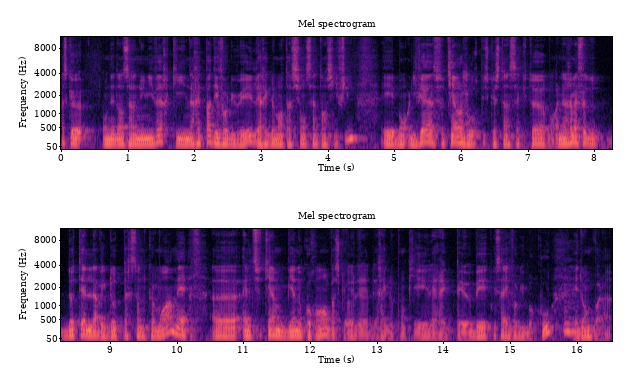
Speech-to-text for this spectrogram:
parce qu'on est dans un univers qui n'arrête pas d'évoluer, les réglementations s'intensifient. Et bon, Olivia se tient un jour, puisque c'est un secteur. Bon, elle n'a jamais fait d'hôtel avec d'autres personnes que moi, mais euh, elle se tient bien au courant parce que les, règles pompiers, les règles PEB, tout ça évolue beaucoup. Mhm. Et donc voilà,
